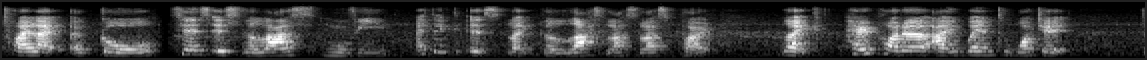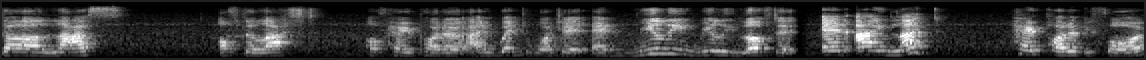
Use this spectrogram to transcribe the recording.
Twilight a go since it's the last movie. I think it's like the last last last part. Like Harry Potter, I went to watch it the last of the last of Harry Potter. I went to watch it and really really loved it. And I liked Harry Potter before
